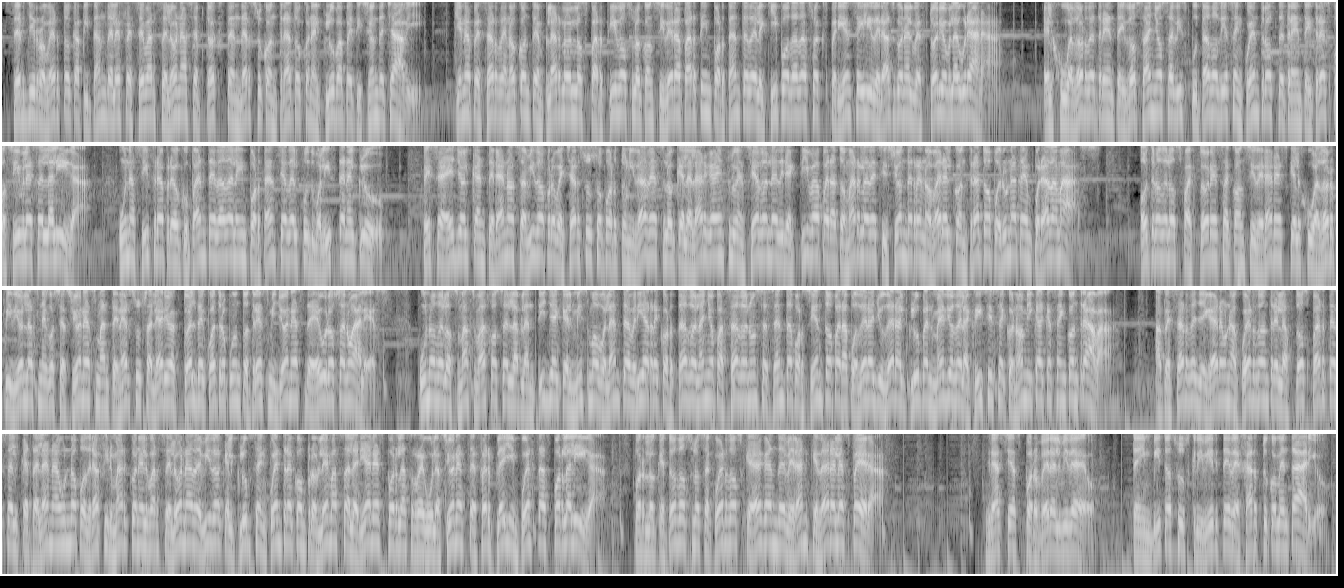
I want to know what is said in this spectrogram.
Sergi Roberto, capitán del FC Barcelona, aceptó extender su contrato con el club a petición de Xavi, quien a pesar de no contemplarlo en los partidos lo considera parte importante del equipo dada su experiencia y liderazgo en el vestuario blaugrana. El jugador de 32 años ha disputado 10 encuentros de 33 posibles en la liga, una cifra preocupante dada la importancia del futbolista en el club. Pese a ello, el canterano ha sabido aprovechar sus oportunidades, lo que a la larga ha influenciado en la directiva para tomar la decisión de renovar el contrato por una temporada más. Otro de los factores a considerar es que el jugador pidió en las negociaciones mantener su salario actual de 4.3 millones de euros anuales, uno de los más bajos en la plantilla que el mismo volante habría recortado el año pasado en un 60% para poder ayudar al club en medio de la crisis económica que se encontraba. A pesar de llegar a un acuerdo entre las dos partes, el catalán aún no podrá firmar con el Barcelona debido a que el club se encuentra con problemas salariales por las regulaciones de fair play impuestas por la liga, por lo que todos los acuerdos que hagan deberán quedar a la espera. Gracias por ver el video. Te invito a suscribirte y dejar tu comentario.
